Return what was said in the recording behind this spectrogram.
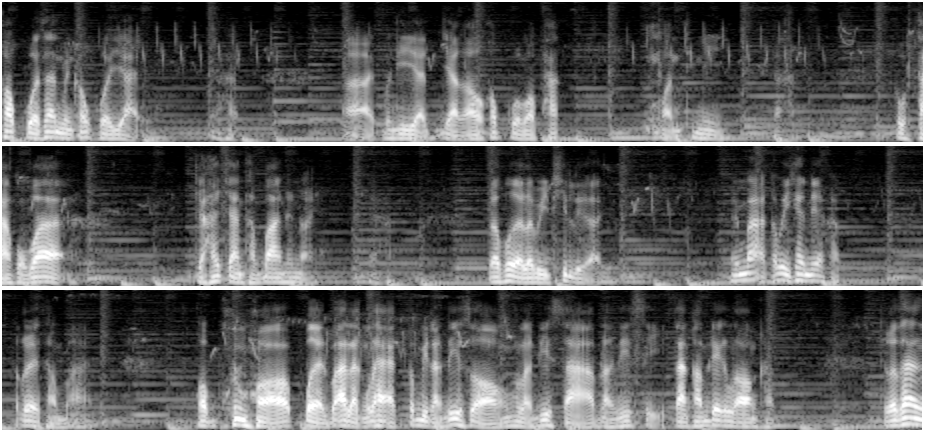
ครอบครัวท่านเป็นครอบครัวใหญ่นะครับ บางทีอยากอยากเอาครอบครัวมาพักผ่อนที่นี่นะครับก็ถามผมว่าจะให้อาจารย์ทำบ้านให้หน่อยนะครับแล้วเพื่อเรามีที่เหลืออยู่ไม่มากก็มีแค่นี้ครับเราก็เลยทำบ้านพอคุณหมอเปิดบ้านหลังแรกก็มีหลังที่สองหลังที่สามหลังที่สี่ตามคำเรียกร้องครับจนกระทั่ง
